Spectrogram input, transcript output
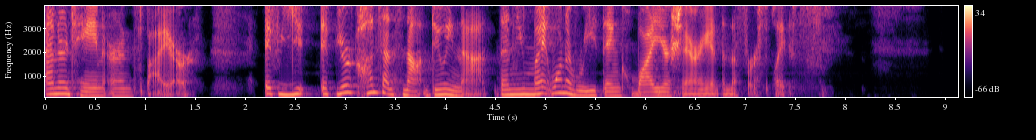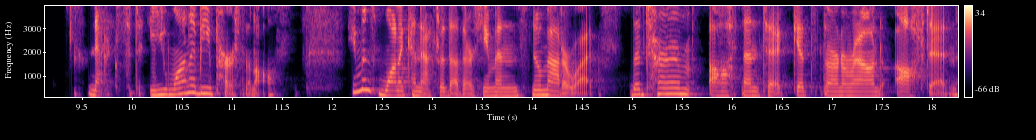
entertain, or inspire. If you, if your content's not doing that, then you might want to rethink why you're sharing it in the first place. Next, you want to be personal. Humans want to connect with other humans no matter what. The term authentic gets thrown around often.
